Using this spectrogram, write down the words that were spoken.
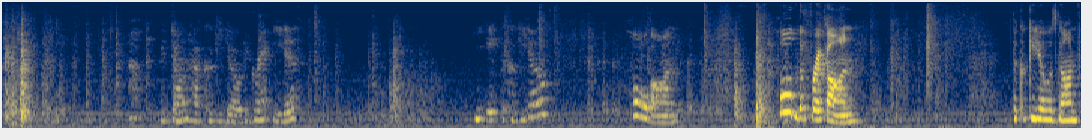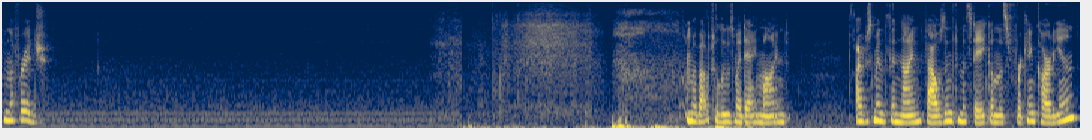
I don't have cookie dough. Did Grant eat it? He ate the cookie dough? Hold on. Hold the frick on. The cookie dough was gone from the fridge. I'm about to lose my dang mind. I just made the 9,000th mistake on this freaking cardigan.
